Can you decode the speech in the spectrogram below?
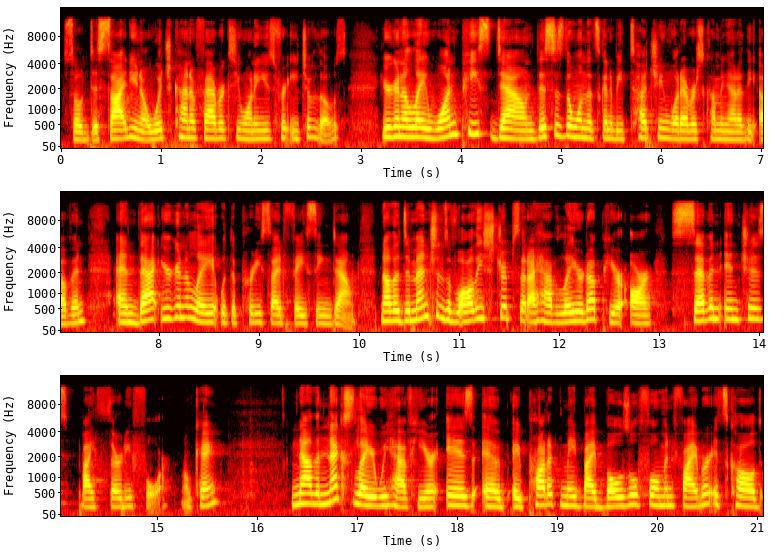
So decide, you know, which kind of fabrics you want to use for each of those. You're going to lay one piece down. This is the one that's going to be touching whatever's coming out of the oven, and that you're going to lay it with the pretty side facing down. Now the dimensions of all these strips that I have layered up here are 7 inches by 34, okay? Now the next layer we have here is a, a, product made by Bosal Foam and Fiber. It's called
